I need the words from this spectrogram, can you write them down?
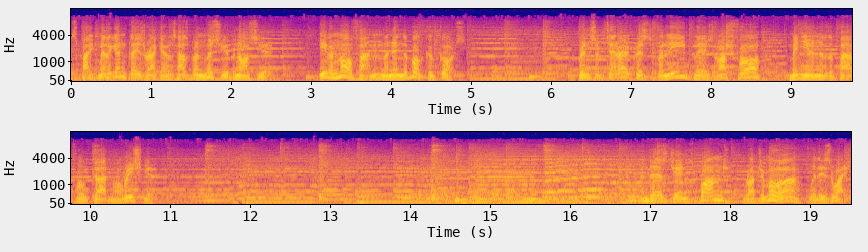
Spike Milligan plays Raquel's husband, Monsieur Bonacieux. Even more fun than in the book, of course. Prince of Terror, Christopher Lee, plays Rochefort, minion of the powerful Cardinal Richelieu. And there's James Bond, Roger Moore, with his wife.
